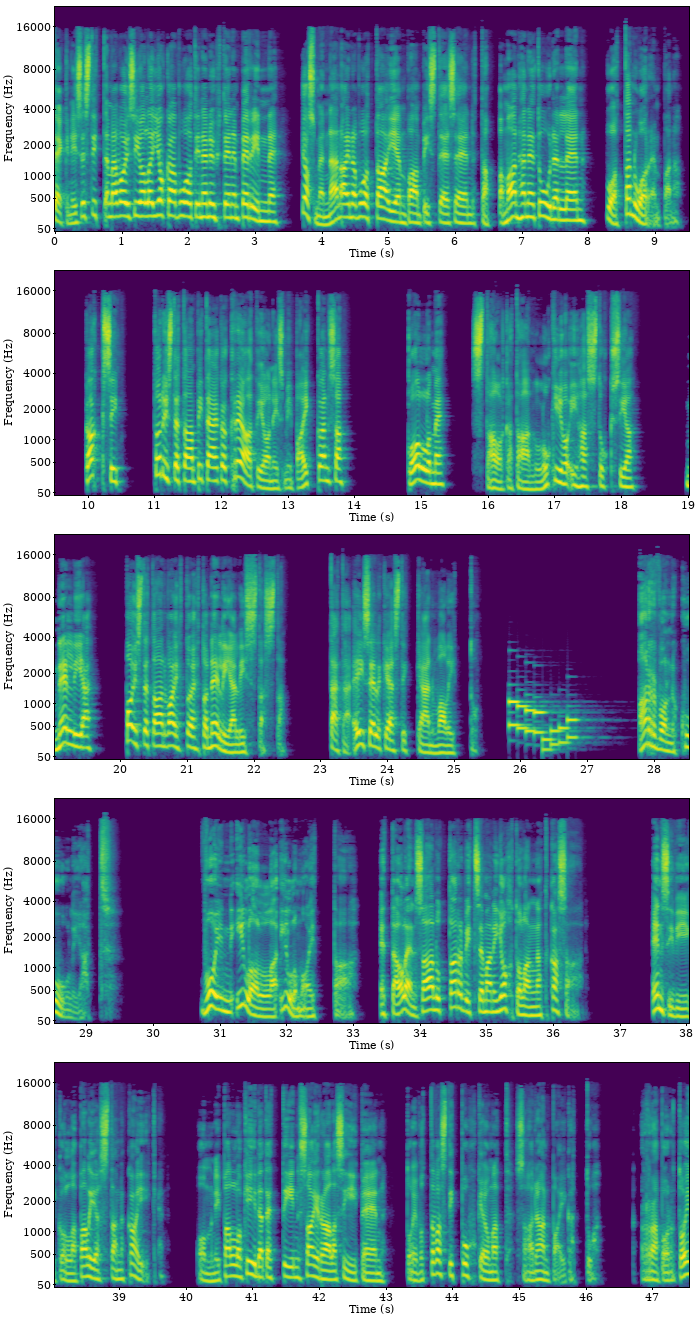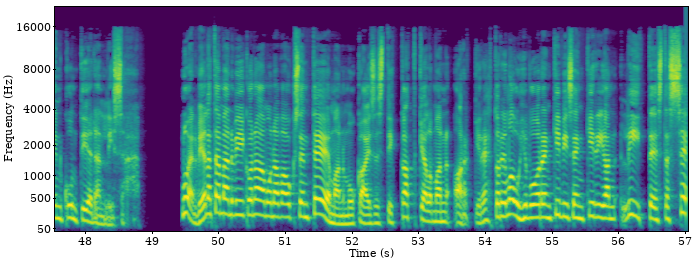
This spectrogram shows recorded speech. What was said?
Teknisesti tämä voisi olla joka vuotinen yhteinen perinne, jos mennään aina vuotta aiempaan pisteeseen tappamaan hänet uudelleen vuotta nuorempana. Kaksi. Todistetaan pitääkö kreationismi paikkansa. Kolme. Stalkataan lukioihastuksia. Neljä. Poistetaan vaihtoehto neljä listasta. Tätä ei selkeästikään valittu. Arvon kuulijat. Voin ilolla ilmoittaa, että olen saanut tarvitsemani johtolangat kasaan. Ensi viikolla paljastan kaiken. Omnipallo kiidätettiin sairaalasiipeen, toivottavasti puhkeumat saadaan paikattua. Raportoin, kun tiedän lisää. Luen vielä tämän viikon aamunavauksen teeman mukaisesti katkelman arkkirehtori Louhivuoren Kivisen kirjan liitteestä C,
